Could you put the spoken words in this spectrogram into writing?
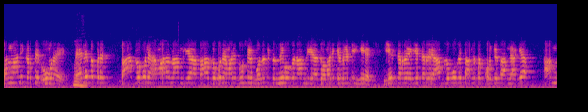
منمانی کرتے گھوم رہے ہیں پہلے تو پھر بعض لوگوں نے ہمارا نام لیا بعض لوگوں نے ہماری دوسری مذہبی تنظیموں کا نام لیا جو ہماری کمیونٹی کی ہے یہ کر رہے ہیں یہ کر رہے ہیں آپ لوگوں کے سامنے سب کھل کے سامنے آ گیا ہم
